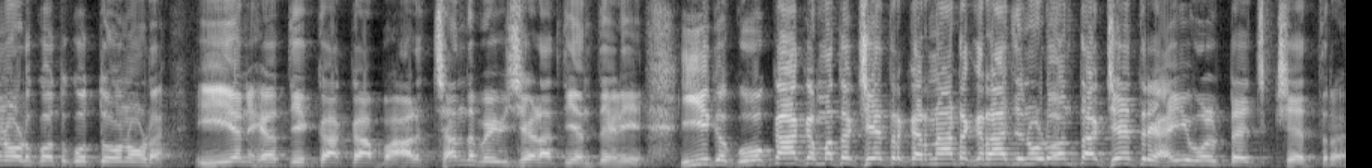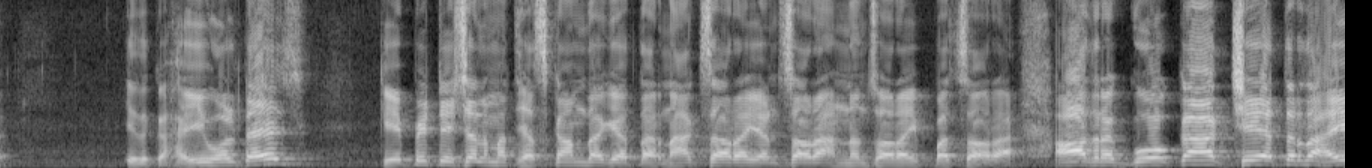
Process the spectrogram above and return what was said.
ನೋಡ್ಕೋತ ಕೂತು ನೋಡು. ಏನು ಹೇಳ್ತಿ ಕಾಕ, ಭಾಳ ಚಂದ ಭವಿಷ್ಯ ಹೇಳತಿ ಅಂತೇಳಿ. ಈಗ ಗೋಕಾಕ ಮತಕ್ಷೇತ್ರ, ಕರ್ನಾಟಕ ರಾಜ್ಯ ನೋಡುವಂಥ ಕ್ಷೇತ್ರ, ಹೈ ವೋಲ್ಟೇಜ್ ಕ್ಷೇತ್ರ. ಇದಕ್ಕೆ high voltage K P T L ಮತ್ತು ಹೆಸ್ಕಾಮ್ದಾಗ ಹೇಳ್ತಾರೆ, ನಾಲ್ಕು ಸಾವಿರ, ಎಂಟು ಸಾವಿರ, ಹನ್ನೊಂದು ಸಾವಿರ ಇಪ್ಪತ್ತು ಸಾವಿರ. ಆದ್ರೆ ಗೋಕಾಕ್ ಕ್ಷೇತ್ರದ ಹೈ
